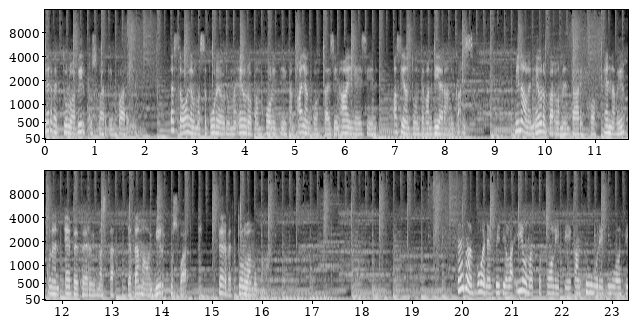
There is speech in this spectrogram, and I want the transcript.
Tervetuloa Virkkusvartin pariin. Tässä ohjelmassa pureudumme Euroopan politiikan ajankohtaisiin aiheisiin asiantuntevan vieraani kanssa. Minä olen europarlamentaarikko Henna Virkkunen EPP-ryhmästä ja tämä on Virkkusvartti. Tervetuloa mukaan. Tämän vuoden piti olla ilmastopolitiikan suuri vuosi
